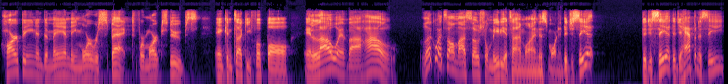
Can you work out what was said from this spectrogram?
harping and demanding more respect for Mark Stoops in Kentucky football. And lo and behold, look what's on my social media timeline this morning. Did you see it? Did you see it? Did you happen to see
